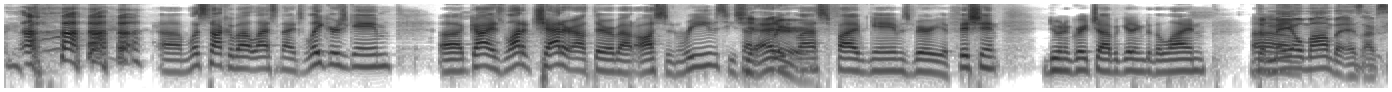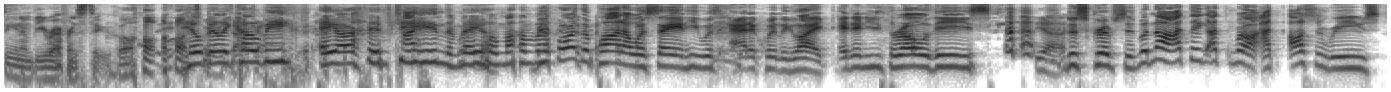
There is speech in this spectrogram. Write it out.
um, let's talk about last night's Lakers game. Uh, guys, a lot of chatter out there about Austin Reaves. He's had a great last five games, very efficient, doing a great job of getting to the line. The Mayo Mamba, as I've seen him be referenced to. Hillbilly Kobe, AR 15, the Mayo Mamba. Before the pod, I was saying he was adequately liked, and then you throw these Yeah. descriptions. But no, I think, I, bro, I, Austin Reaves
